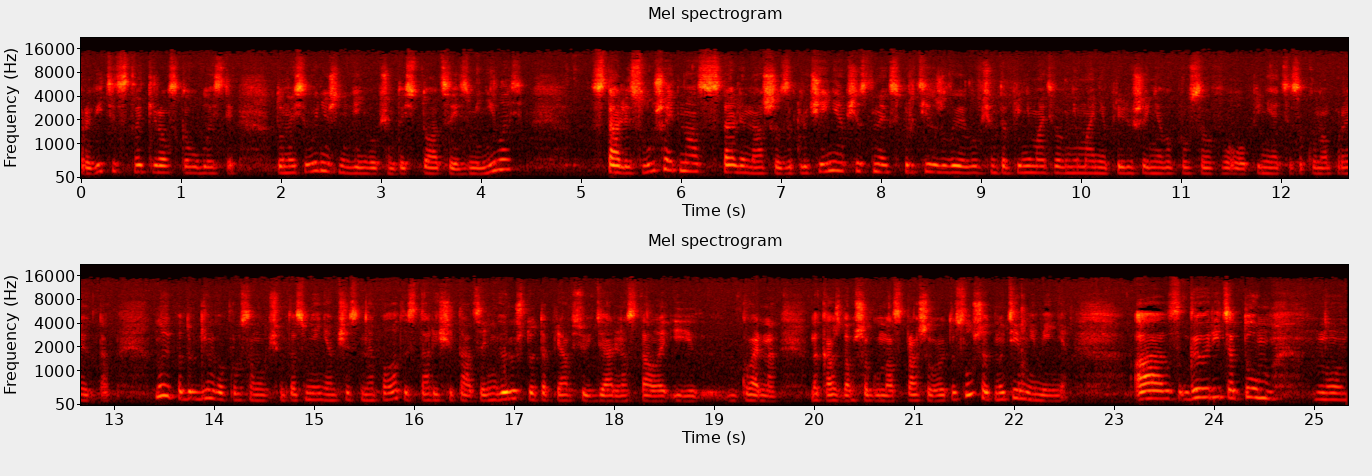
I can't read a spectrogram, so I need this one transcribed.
правительство Кировской области, то на сегодняшний день, в общем-то, ситуация изменилась стали слушать нас, стали наши заключения общественной экспертизы, в общем-то, принимать во внимание при решении вопросов о принятии законопроектов. Ну и по другим вопросам, в общем-то, с мнением общественной палаты стали считаться. Я не говорю, что это прям все идеально стало и буквально на каждом шагу нас спрашивают и слушают, но тем не менее. А говорить о том, ну,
